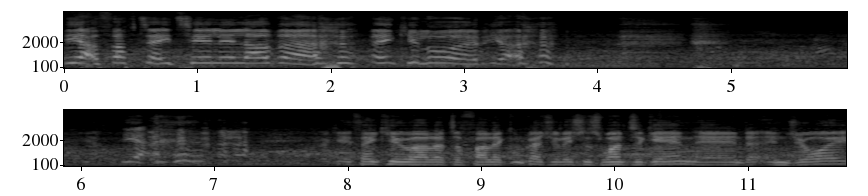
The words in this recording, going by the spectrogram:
Yeah, Fafte Tele Lava. Thank you, Lord. Yeah. Yeah. Okay, thank you, uh, Latafale. Congratulations once again, and uh, enjoy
